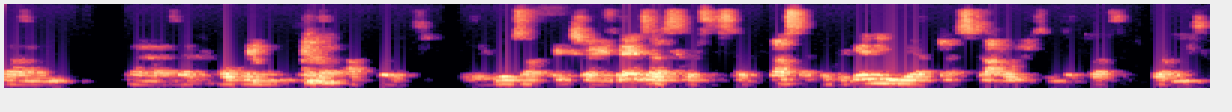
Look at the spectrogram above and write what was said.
um, uh, that open uh, up with the use of X-ray lasers. This is just at the beginning. We have just started with the first experiments,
